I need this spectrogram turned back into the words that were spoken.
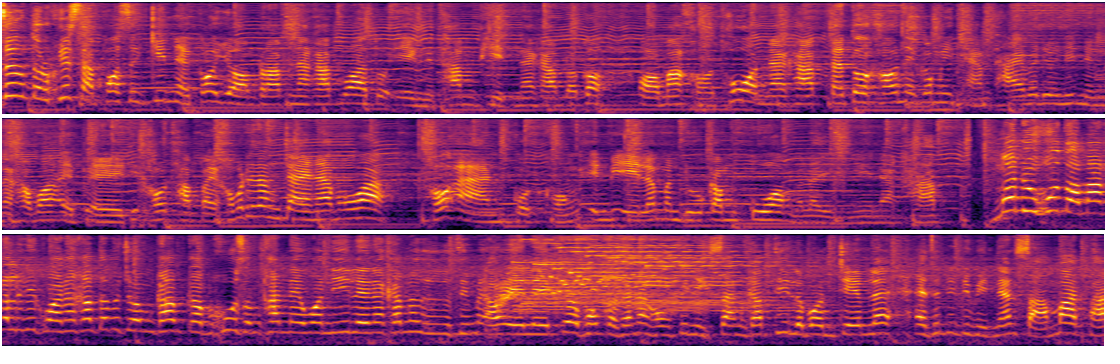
ซึ่งตัวคริสตัพพอซิกินเนี่ยก็ยอมรับนะครับว่าตัวเองเนี่ยทำผิดนะครับแล้วก็ออกมาขอโทษนะครับแต่ตัวเขาเนี่ยก็มีแถมท้ายไว้ด้วยนิดนึงนะครับว่าไอ้เอที่เขาทำไปเขาไม่ได้ตั้งใจนะ เพราะว่าเขาอ่านกฎของ NBA แล้วมันดูกำกวมอะไรอย่างนี้นะครับมาดูคู่ต่อมากันเลยดีกว่านะครับท่านผู้ชมครับกับคู่สำคัญในวันนี้เลยนะครับนั่นคือทีม LA Lakers พบกับทางด้านของฟินิกซันครับที่เลบอนเจมส์และแอนโทนีเดวิดนั้นสามารถพา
